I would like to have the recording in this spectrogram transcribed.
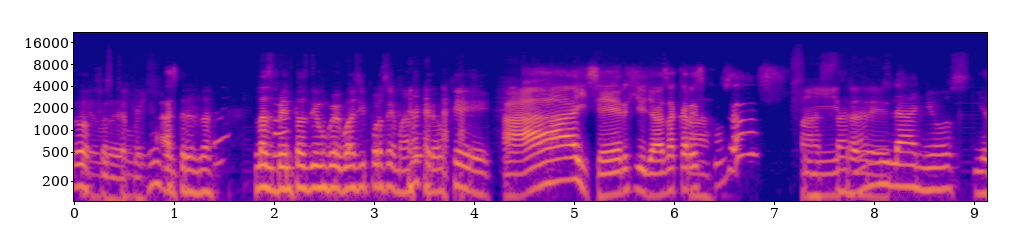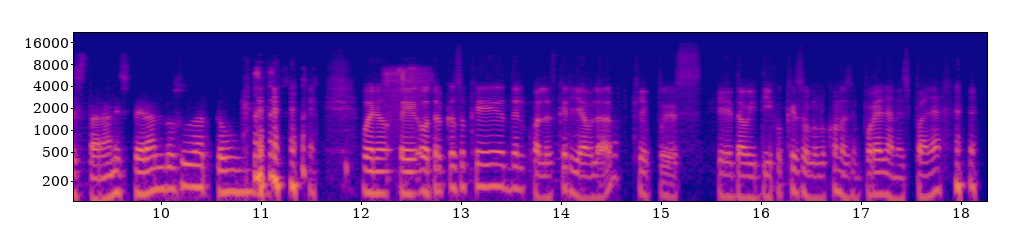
La- las ventas de un juego así por semana, creo que Ay, Sergio, ¿ya vas a sacar Ah. excusas? Pasarán de- mil años y estarán esperando su dato. Bueno, eh, otro caso que del cual les quería hablar, que pues eh, David dijo que solo lo conocen por allá en España,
